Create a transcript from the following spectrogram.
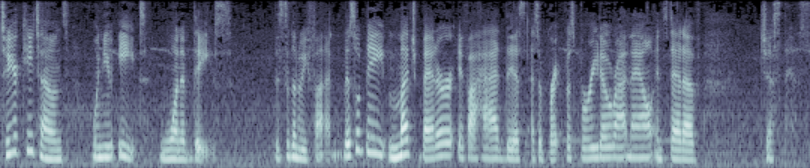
to your ketones when you eat one of these. This is going to be fun. This would be much better if I had this as a breakfast burrito right now instead of just this.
